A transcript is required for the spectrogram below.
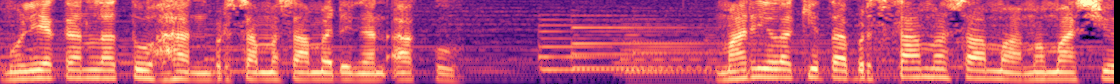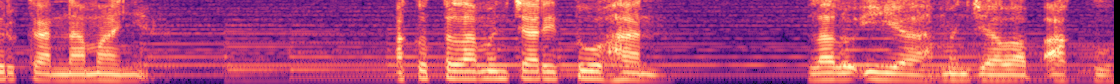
Muliakanlah Tuhan bersama-sama dengan aku marilah kita bersama-sama memasyurkan namanya. Aku telah mencari Tuhan, lalu ia menjawab aku,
